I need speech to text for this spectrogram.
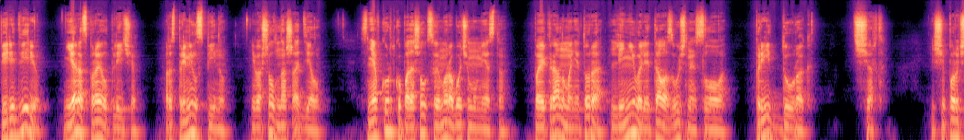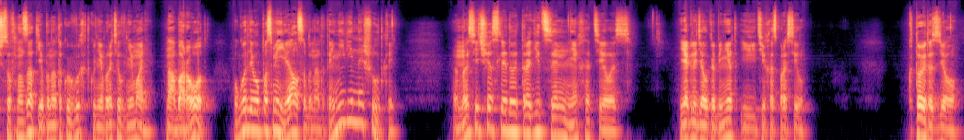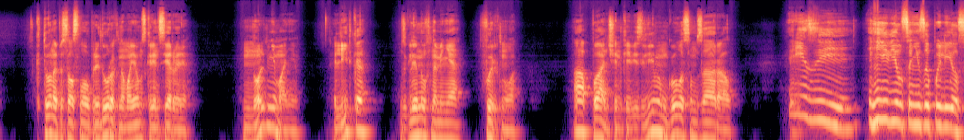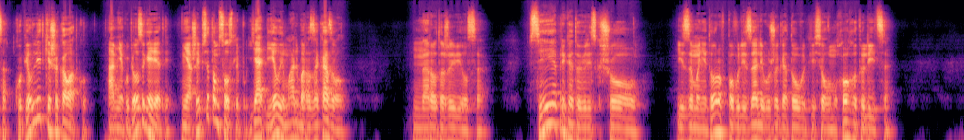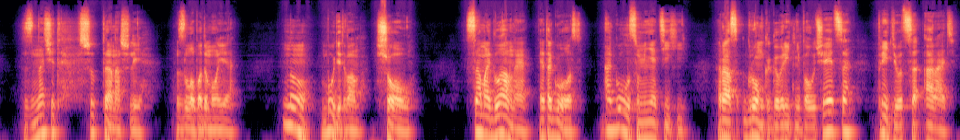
Перед дверью я расправил плечи, распрямил спину и вошел в наш отдел. Сняв куртку, подошел к своему рабочему месту. По экрану монитора лениво летало звучное слово «Придурок». Черт. Еще пару часов назад я бы на такую выходку не обратил внимания. Наоборот, угодливо посмеялся бы над этой невинной шуткой. Но сейчас следовать традициям не хотелось. Я глядел кабинет и тихо спросил. «Кто это сделал? Кто написал слово «придурок» на моем скринсервере?» Ноль внимания. Литка, взглянув на меня, фыркнула. А Панченко визгливым голосом заорал. «Резы! Явился, не запылился! Купил Литке шоколадку? А мне купил сигареты? Не ошибся там сослепу? Я белый Мальборо заказывал!» Народ оживился. Все приготовились к шоу. Из-за мониторов повылезали уже готовые к веселому хохоту лица. «Значит, шута нашли», – зло подумал я. «Ну, будет вам шоу. Самое главное – это голос, а голос у меня тихий. Раз громко говорить не получается, придется орать».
